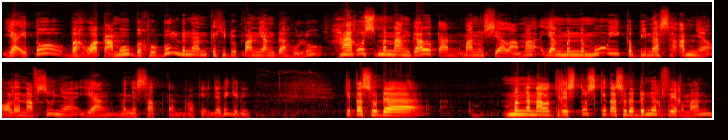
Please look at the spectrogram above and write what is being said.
yaitu bahwa kamu berhubung dengan kehidupan yang dahulu harus menanggalkan manusia lama yang menemui kebinasaannya oleh nafsunya yang menyesatkan. Oke, jadi gini. Kita sudah mengenal Kristus, kita sudah dengar firman,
